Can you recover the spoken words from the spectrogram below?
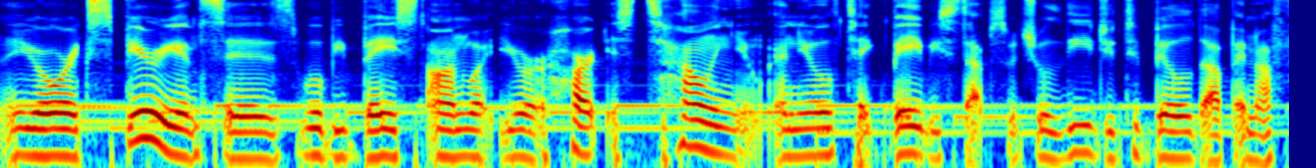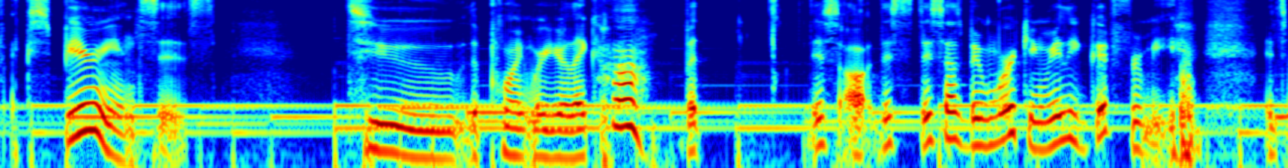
your experiences will be based on what your heart is telling you, and you'll take baby steps, which will lead you to build up enough experiences to the point where you're like, huh, but this all this this has been working really good for me. It's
